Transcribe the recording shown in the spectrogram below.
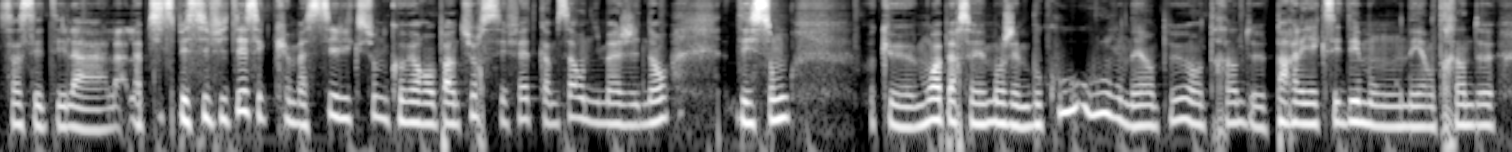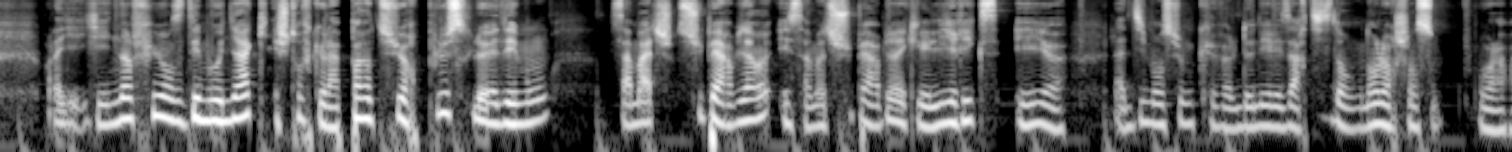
ça c'était la, la, petite spécificité, c'est que ma sélection de cover en peinture s'est faite comme ça en imaginant des sons que moi personnellement j'aime beaucoup, où on est un peu en train de parler avec ses démons, on est en train de... Voilà, il y, y, a une influence démoniaque, et je trouve que la peinture plus le démon, ça match super bien, et ça match super bien avec les lyrics et euh, la dimension que veulent donner les artistes dans, dans leurs chansons. Voilà.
